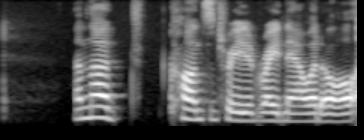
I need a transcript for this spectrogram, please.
I'm not concentrated right now at all.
